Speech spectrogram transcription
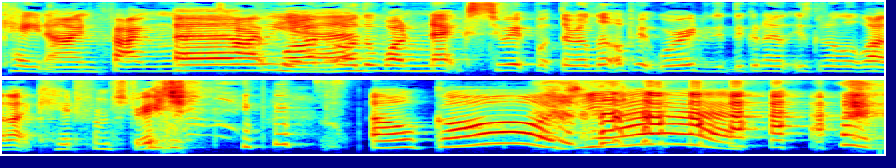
canine fang oh, type one Oh, yeah. or the one next to it, but they're a little bit worried that they're gonna he's gonna look like that kid from Stranger Things. oh God, yeah.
